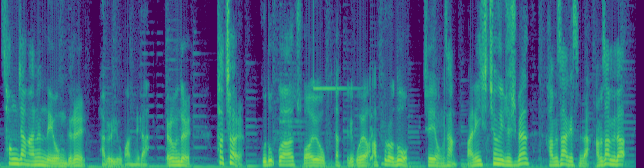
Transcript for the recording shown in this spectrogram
성장하는 내용들을 다루려고 합니다. 여러분들 타철 구독과 좋아요 부탁드리고요. 앞으로도 제 영상 많이 시청해 주시면 감사하겠습니다. 감사합니다.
